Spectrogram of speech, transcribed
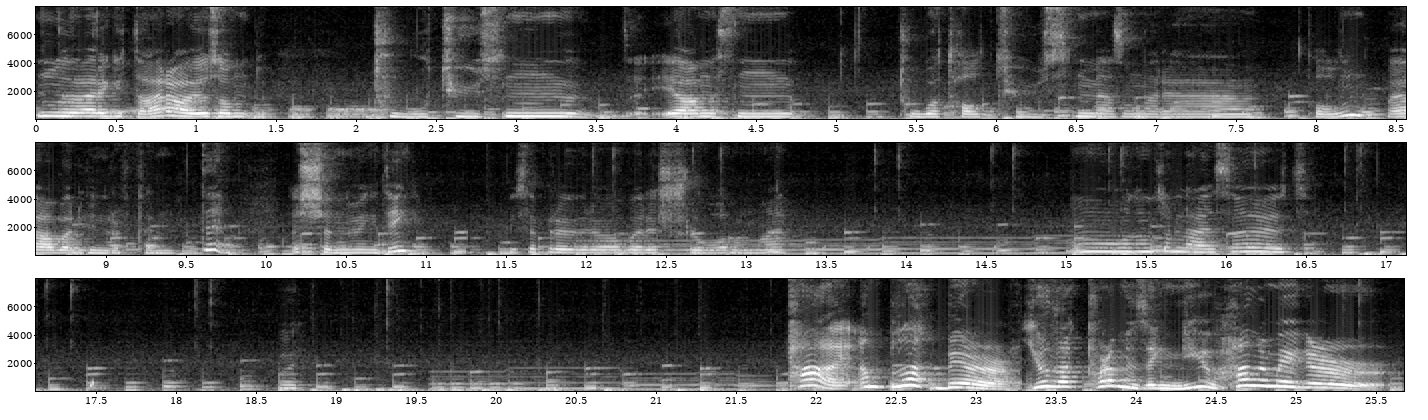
Noen av de gutta her har jo sånn 2000 Ja, nesten 2500 med sånn derre pollen. Og jeg har bare 150. Jeg skjønner jo ingenting. Hvis jeg prøver å bare slå den her. Å, så lei seg ut. Oi. Hi, I'm Black Bear. You look promising new honeymaker.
